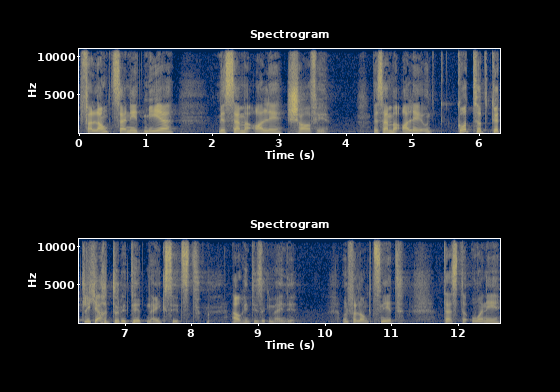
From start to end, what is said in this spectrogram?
verlangt sei nicht mehr, wir sind alle Schafe. Wir sind alle und Gott hat göttliche Autoritäten eingesetzt, auch in dieser Gemeinde. Und verlangt es nicht, dass der eine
